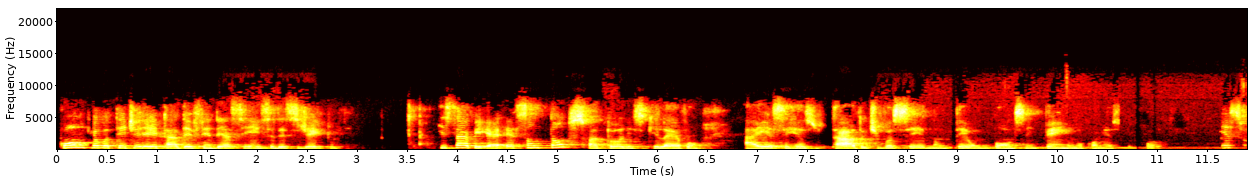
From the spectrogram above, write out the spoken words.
Como que eu vou ter direito a defender a ciência desse jeito? E sabe, é, é, são tantos fatores que levam a esse resultado de você não ter um bom desempenho no começo do curso. Isso,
